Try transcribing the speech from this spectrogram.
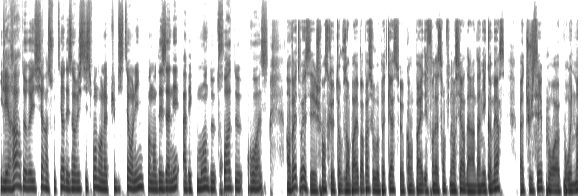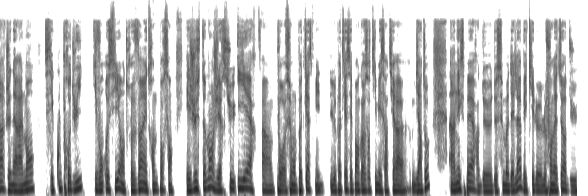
il est rare de réussir à soutenir des investissements dans la publicité en ligne pendant des années avec moins de 3 de ROAS. En fait, ouais, c'est, je pense que vous en parlez parfois sur vos podcasts euh, quand vous parlez des fondations financières d'un, d'un e-commerce. Bah, tu le sais, pour, euh, pour une marque, généralement, ses coûts produits qui vont aussi entre 20 et 30 Et justement, j'ai reçu hier, enfin pour sur mon podcast, mais le podcast n'est pas encore sorti, mais sortira bientôt, un expert de, de ce modèle-là, qui est le, le, fondateur du,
